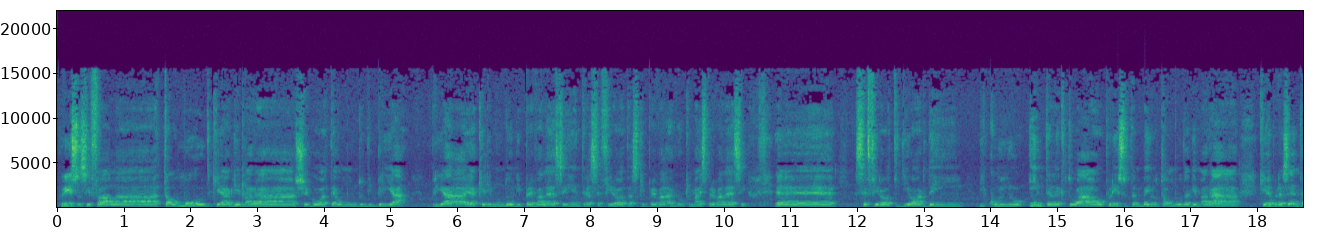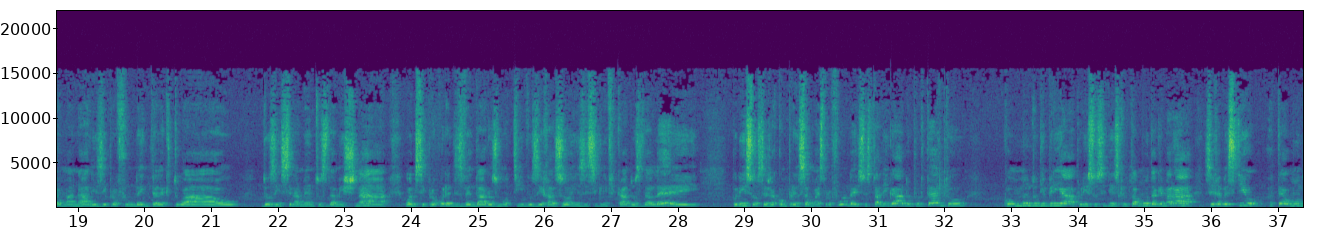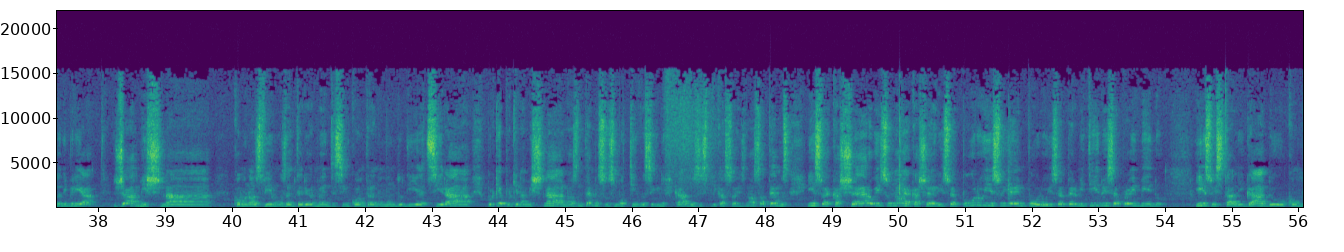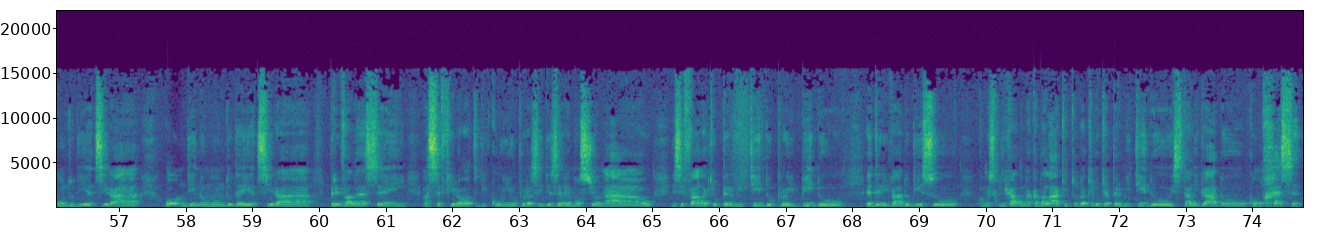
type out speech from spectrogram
Por isso se fala Talmud, que a Gemara chegou até o mundo de Briá, Briá é aquele mundo onde prevalecem entre as sefirotas que o que mais prevalece é sefirot de ordem de cunho intelectual, por isso também o Talmud Gemara, que representa uma análise profunda intelectual dos ensinamentos da Mishnah, onde se procura desvendar os motivos e razões e significados da lei. Por isso, ou seja, a compreensão mais profunda, isso está ligado, portanto, com o mundo de Briá. Por isso se diz que o Talmud da se revestiu até o mundo de Briá. Já Mishnah como nós vimos anteriormente, se encontra no mundo de Yetzirah. Por quê? Porque na Mishnah nós não temos os motivos, significados, explicações. Nós só temos isso é kasher ou isso não é kasher, isso é puro, isso é impuro, isso é permitido, isso é proibido. Isso está ligado com o mundo de Yetzirah, onde no mundo de Yetzirah prevalecem as sefirot de cunho, por assim dizer, emocional, e se fala que o permitido, o proibido, é derivado disso, como explicado na Kabbalah, que tudo aquilo que é permitido está ligado com Chesed,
